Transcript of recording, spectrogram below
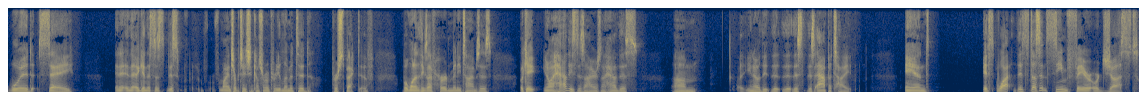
would say, and, and again, this is this from my interpretation comes from a pretty limited perspective, but one of the things I've heard many times is, okay, you know, I have these desires and I have this, um, you know, the, the, the this this appetite, and it's why this doesn't seem fair or just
